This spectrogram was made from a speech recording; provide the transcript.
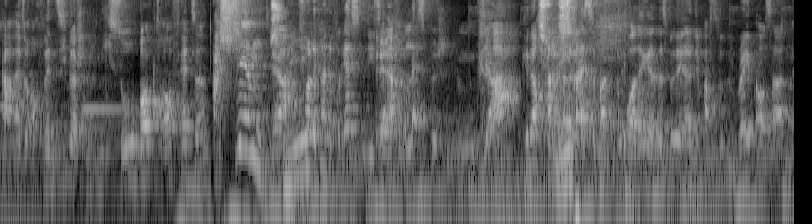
Ah, Also auch wenn sie wahrscheinlich nicht so Bock drauf hätte. Ach stimmt! Ja. Voll keine vergessen, die ist Ja. einfach lesbisch. Ja, genau. Ach, scheiße, Mann. Boah, Digga, das würde ja den absoluten Rape ausarten.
